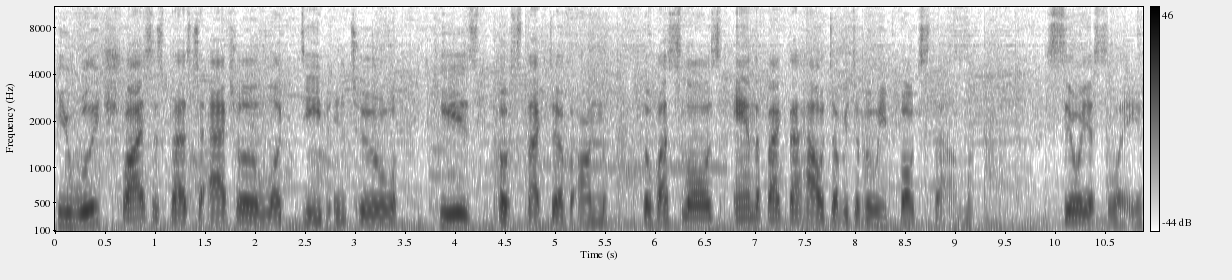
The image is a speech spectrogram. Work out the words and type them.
he really tries his best to actually look deep into his perspective on the wrestlers and the fact that how WWE books them. Seriously.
